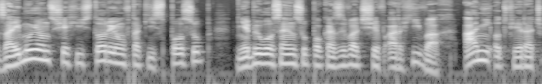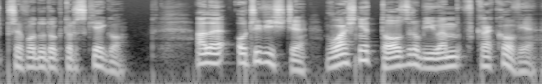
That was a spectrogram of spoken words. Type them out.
Zajmując się historią w taki sposób, nie było sensu pokazywać się w archiwach ani otwierać przewodu doktorskiego. Ale oczywiście, właśnie to zrobiłem w Krakowie.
